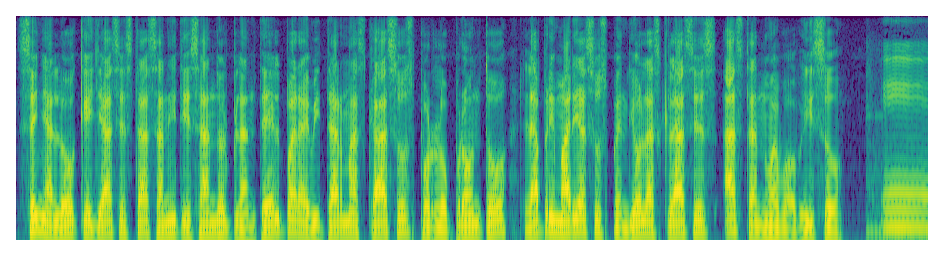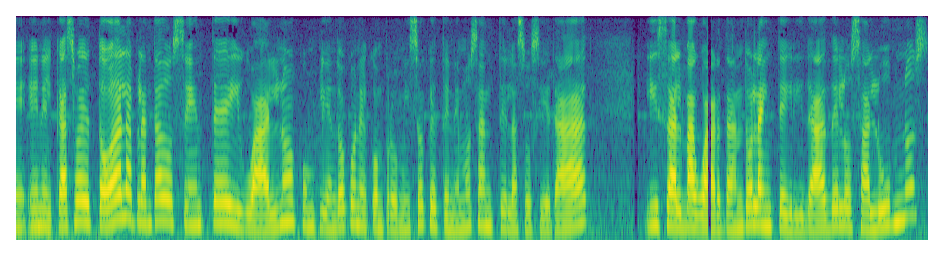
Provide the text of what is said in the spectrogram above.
Señaló que ya se está sanitizando el plantel para evitar más casos. Por lo pronto, la primaria suspendió las clases hasta nuevo aviso. Eh, en el caso de toda la planta docente, igual, ¿no? Cumpliendo con el compromiso que tenemos ante la sociedad y salvaguardando la integridad de los alumnos,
